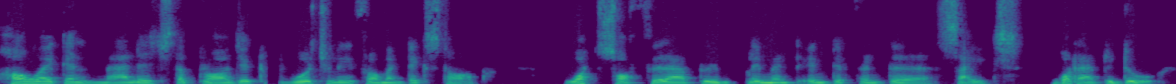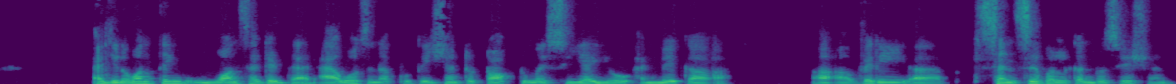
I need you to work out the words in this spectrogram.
how I can manage the project virtually from a desktop, what software I have to implement in different uh, sites, what I have to do. And you know, one thing, once I did that, I was in a position to talk to my CIO and make a, a, very uh, sensible conversation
